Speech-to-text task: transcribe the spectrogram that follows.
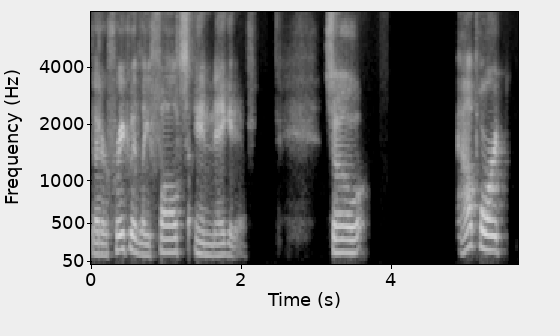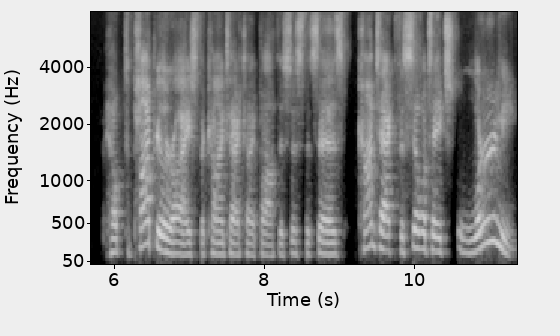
that are frequently false and negative. So Allport helped to popularize the contact hypothesis that says contact facilitates learning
